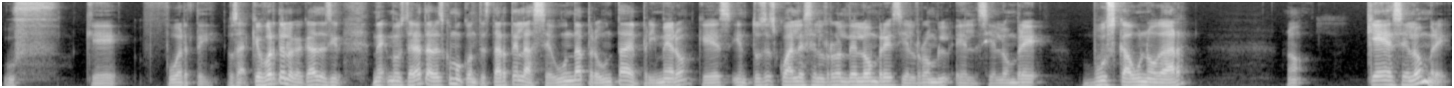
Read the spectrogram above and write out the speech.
Uf, qué fuerte. O sea, qué fuerte lo que acabas de decir. Me, gustaría tal vez como contestarte la segunda pregunta de primero, que es, ¿y entonces cuál es el rol del hombre si el, el, si el hombre busca un hogar? ¿No? ¿Qué es el hombre?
